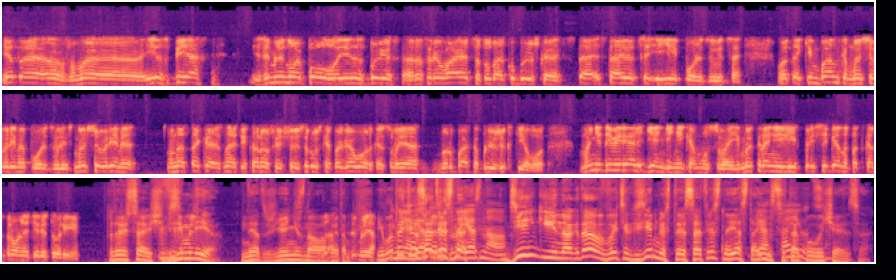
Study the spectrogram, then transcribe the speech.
Это в э, избе земляной пол избы разрывается, туда кубышка ста- ставится и ей пользуются. Вот таким банком мы все время пользовались. Мы все время, у нас такая, знаете, хорошая еще есть русская поговорка, своя рубаха ближе к телу. Мы не доверяли деньги никому свои, мы хранили их при себе на подконтрольной территории. Потрясающе. В земле. Нет же, я не знал об Да, этом. в земле. И вот Нет, эти, я тоже соответственно, знаю, я знала. деньги иногда в этих землях-то, соответственно, и остаются, так остаются. получается.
